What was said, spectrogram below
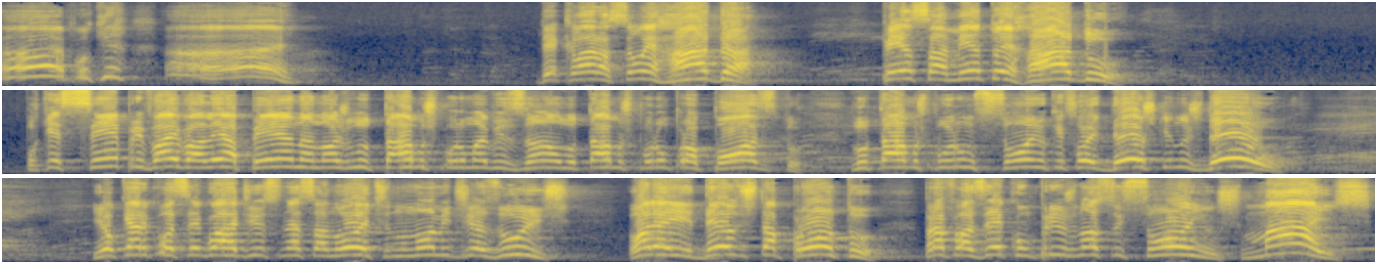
Ah, porque. Ai. Declaração errada. Pensamento errado. Porque sempre vai valer a pena nós lutarmos por uma visão, lutarmos por um propósito, lutarmos por um sonho que foi Deus que nos deu. E eu quero que você guarde isso nessa noite, no nome de Jesus. Olha aí, Deus está pronto para fazer cumprir os nossos sonhos, mas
